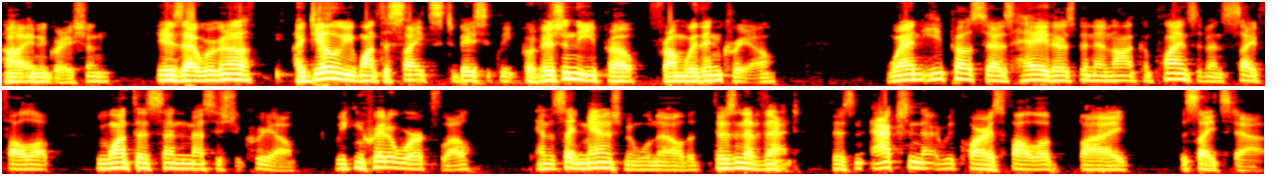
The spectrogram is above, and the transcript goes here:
uh, integration is that we're going to ideally we want the sites to basically provision the ePro from within CRIO. When ePro says, "Hey, there's been a non-compliance event," site follow up. We want them to send a message to CRIO. We can create a workflow, and the site management will know that there's an event, there's an action that requires follow up by the site staff,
